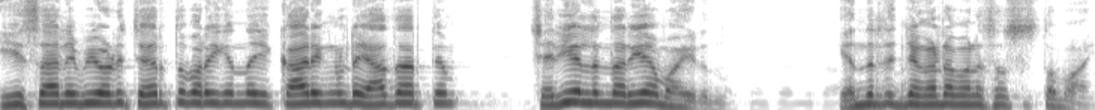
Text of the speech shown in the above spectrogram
ഈസാ നബിയോട് ചേർത്ത് പറയുന്ന ഇക്കാര്യങ്ങളുടെ കാര്യങ്ങളുടെ യാഥാർത്ഥ്യം ശരിയല്ലെന്നറിയാമായിരുന്നു. എന്നിട്ട് ഞങ്ങളുടെ മനസ്സ് അസ്വസ്ഥമായി.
